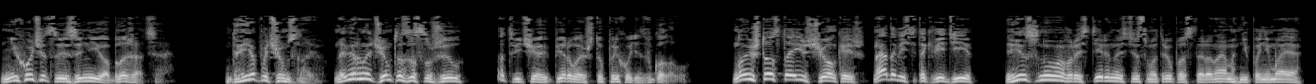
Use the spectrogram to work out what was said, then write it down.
Не хочется из-за нее облажаться. «Да я почем знаю? Наверное, чем-то заслужил». Отвечаю первое, что приходит в голову. «Ну и что стоишь, щелкаешь? Надо вести, так веди». Я снова в растерянности смотрю по сторонам, не понимая,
